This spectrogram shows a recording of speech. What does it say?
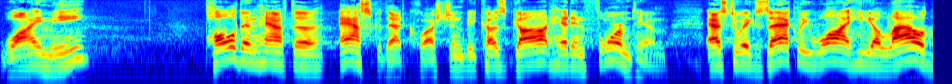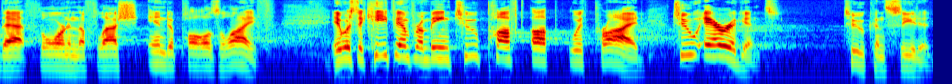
Why me? Paul didn't have to ask that question because God had informed him as to exactly why he allowed that thorn in the flesh into Paul's life. It was to keep him from being too puffed up with pride, too arrogant, too conceited.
